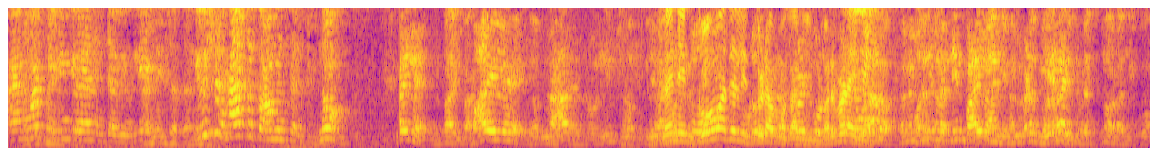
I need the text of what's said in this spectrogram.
I'm not giving you an interview. Leave. You should have the common sense. No. ಬಾಯಿಲೆ ನೀನ್ ಗೋವಾದಲ್ಲಿ ಇದ್ಬಿಡ ಮಗ ನೀನ್ ಬರ್ಬೇಡ ಇಲ್ಲ ಏನಾಯ್ತು ಬೆಸ್ನವರ ನೀವು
